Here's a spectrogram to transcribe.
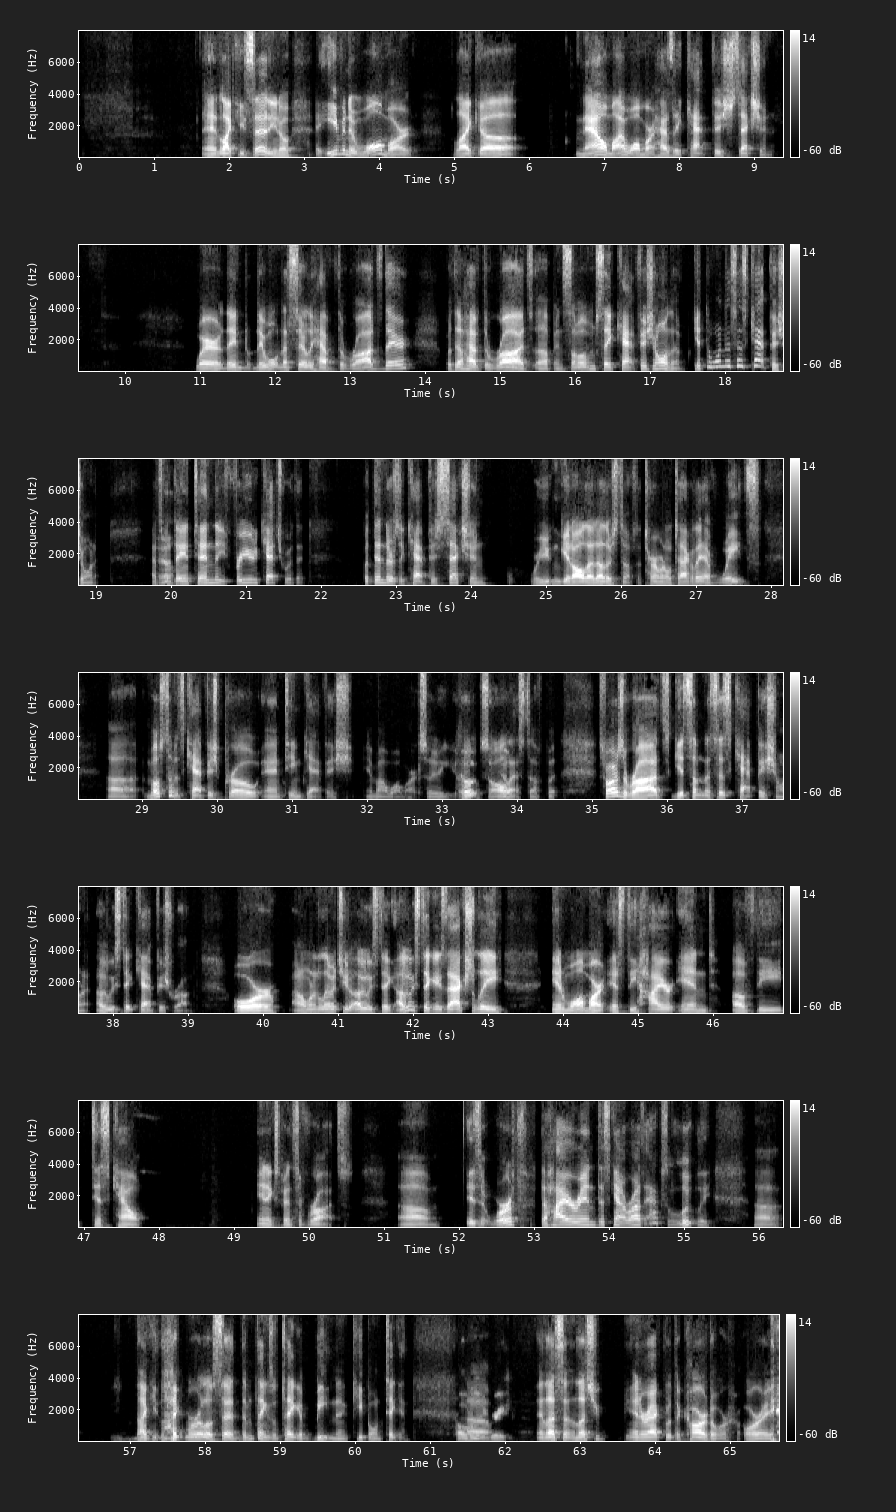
And like he said, you know, even in Walmart, like uh now my Walmart has a catfish section where they they won't necessarily have the rods there, but they'll have the rods up, and some of them say catfish on them. Get the one that says catfish on it. That's yeah. what they intend for you to catch with it. But then there's a catfish section where you can get all that other stuff. The terminal tackle, they have weights. Uh, most of it's Catfish Pro and Team Catfish in my Walmart. So hooks, all yep. that stuff. But as far as the rods, get something that says catfish on it. Ugly Stik catfish rod. Or I don't want to limit you to Ugly Stik. Ugly Stik is actually in Walmart, it's the higher end of the discount inexpensive rods. Um, is it worth the higher end discount rods? Absolutely. Uh, like like Murillo said, them things will take a beating and keep on ticking. Totally uh, agree. Unless unless you interact with a car door or a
